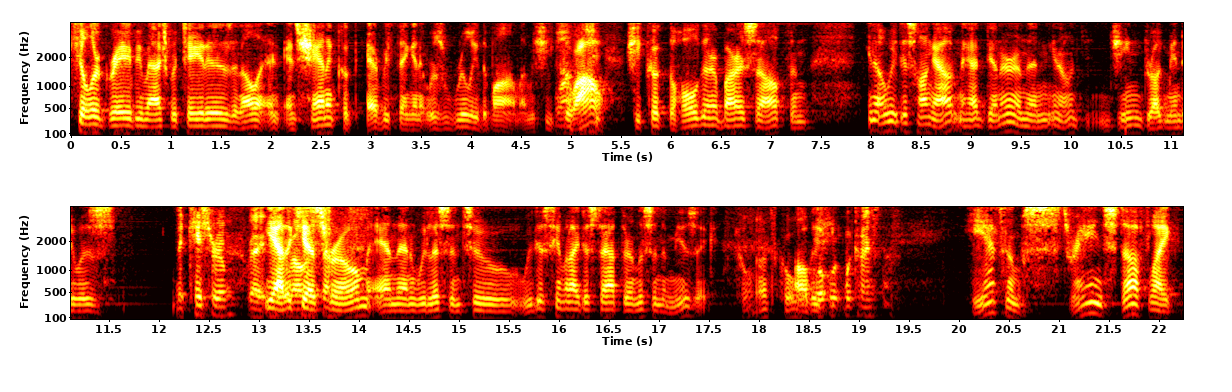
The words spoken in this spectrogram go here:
killer gravy, mashed potatoes, and all. that. And, and Shannon cooked everything, and it was really the bomb. I mean, she cooked. Wow. She, she cooked the whole dinner by herself, and you know we just hung out and had dinner, and then you know Gene drugged me into his The kiss room, right? yeah the where all the kiss room, and then we listened to we just him and I just sat there and listened to music. Cool. That's cool. All the- What, what, what kind of stuff? he had some strange stuff like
